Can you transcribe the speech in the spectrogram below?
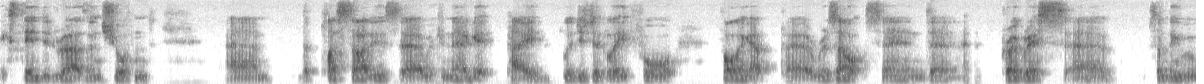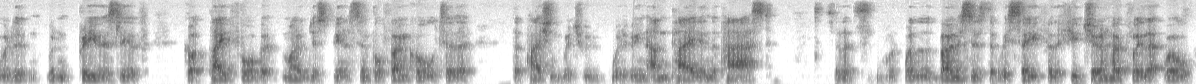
extended rather than shortened. Um, the plus side is uh, we can now get paid legitimately for following up uh, results and uh, progress, uh, something we would wouldn't previously have got paid for, but might have just been a simple phone call to the, the patient, which would, would have been unpaid in the past. So that's one of the bonuses that we see for the future, and hopefully that will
